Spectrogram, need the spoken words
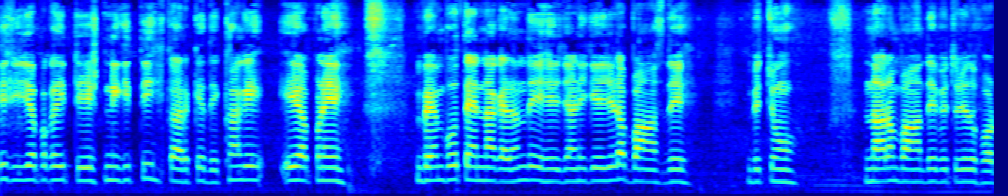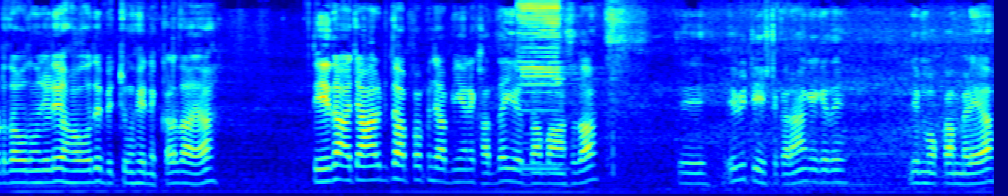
ਇਹ ਚੀਜ਼ ਆਪਾਂ ਕਦੀ ਟੇਸਟ ਨਹੀਂ ਕੀਤੀ ਕਰਕੇ ਦੇਖਾਂਗੇ ਇਹ ਆਪਣੇ ਬੈਂਬੋ ਤੈਨਾ ਕਹਿ ਦਿੰਦੇ ਇਹ ਜਾਣੀ ਕਿ ਜਿਹੜਾ ਬਾਂਸ ਦੇ ਵਿੱਚੋਂ ਨਰਮ ਬਾਂਸ ਦੇ ਵਿੱਚੋਂ ਜਦੋਂ ਫੁੱਟਦਾ ਉਦੋਂ ਜਿਹੜੇ ਉਹ ਉਹਦੇ ਵਿੱਚੋਂ ਇਹ ਨਿਕਲਦਾ ਆ ਤੇ ਇਹਦਾ ਅਚਾਰ ਵੀ ਤਾਂ ਆਪਾਂ ਪੰਜਾਬੀਆਂ ਨੇ ਖਾਦਾ ਹੀ ਉਦਾਂ ਬਾਂਸ ਦਾ ਤੇ ਇਹ ਵੀ ਟੇਸਟ ਕਰਾਂਗੇ ਕਿਤੇ ਜੇ ਮੌਕਾ ਮਿਲਿਆ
